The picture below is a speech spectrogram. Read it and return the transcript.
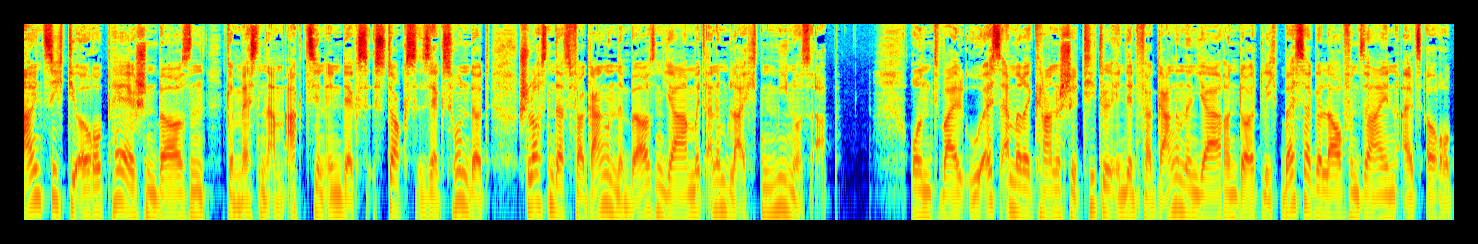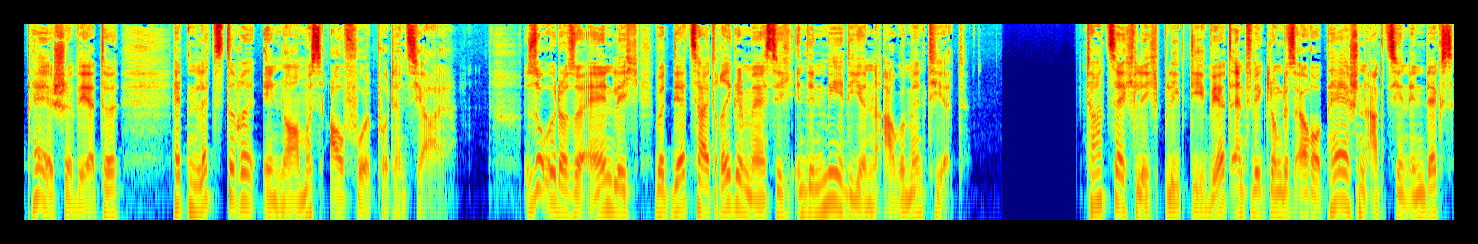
Einzig die europäischen Börsen, gemessen am Aktienindex Stocks 600, schlossen das vergangene Börsenjahr mit einem leichten Minus ab. Und weil US-amerikanische Titel in den vergangenen Jahren deutlich besser gelaufen seien als europäische Werte, hätten letztere enormes Aufholpotenzial. So oder so ähnlich wird derzeit regelmäßig in den Medien argumentiert. Tatsächlich blieb die Wertentwicklung des europäischen Aktienindex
